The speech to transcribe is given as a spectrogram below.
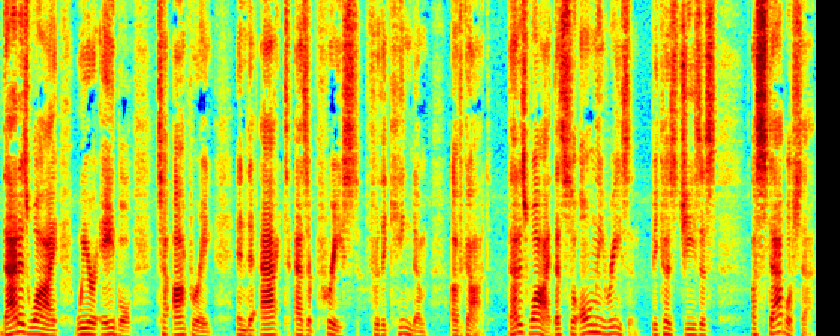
That is why we are able to operate and to act as a priest for the kingdom of God. That is why. That's the only reason. Because Jesus establish that.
